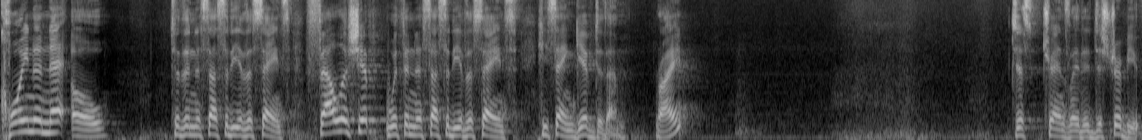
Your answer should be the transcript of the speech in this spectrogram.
koinoneo to the necessity of the saints. Fellowship with the necessity of the saints. He's saying give to them, right? Just translated distribute.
